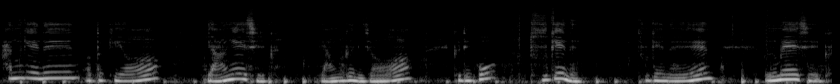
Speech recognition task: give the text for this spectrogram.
한 개는 어떻게요? 양의 질근, 양근이죠. 그리고 두 개는 두 개는 음의 질근,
